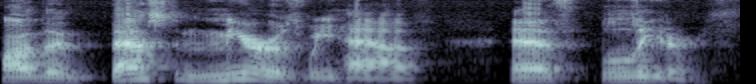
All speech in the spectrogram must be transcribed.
are the best mirrors we have as leaders.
